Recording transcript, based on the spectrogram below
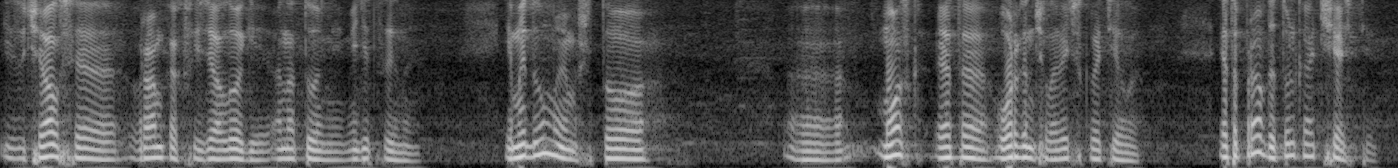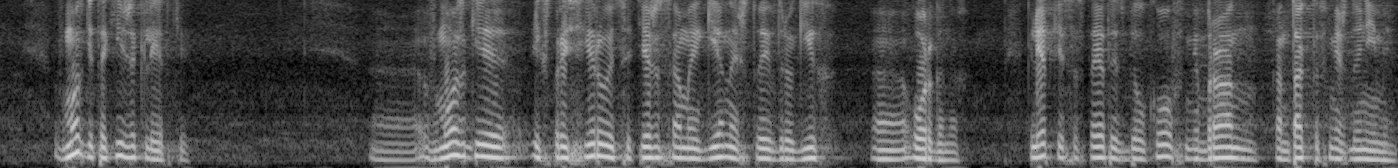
изучался в рамках физиологии, анатомии, медицины. И мы думаем, что э, мозг – это орган человеческого тела. Это правда только отчасти. В мозге такие же клетки. Э, в мозге экспрессируются те же самые гены, что и в других э, органах. Клетки состоят из белков, мембран, контактов между ними.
